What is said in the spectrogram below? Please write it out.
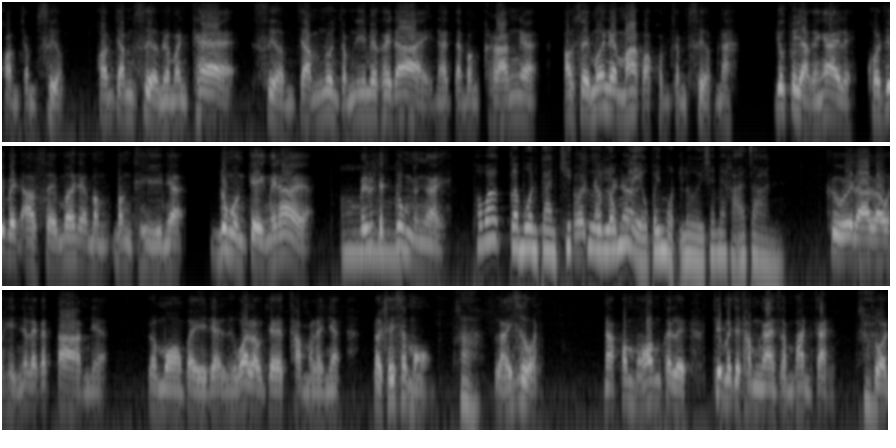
ความจำเสื่อม ความจำเสื่อมเนี่ยมันแค่เสื่อมจำนู่นจำนี่ไม่ค่อยได้นะแต่บางครั้งเนี่ยอัลไซเมอร์เนี่ยมากกว่าความจำเสื่อมนะยกตัวอย่างง่ายๆเลย คนที่เป็นอัลไซเมอร์เนี่ยบางบางทีเนี่ยนุ่งกางเกงไม่ได้อะอ๋อไม่รู้จะนุ่งยังไง เพราะว่ากระบวนการคิดเออคือจำไม่ได้ล้มเหลวไปหมดเลยใช่ไหมคะอาจารย์ คือเวลาเราเห็นอะไรก็ตามเนี่ย เรามองไปเนี่ยหรือว่าเราจะทำอะไรเนี่ย เราใช้สมองค่ะหลายส่วนนะพร้อมๆกันเลย ที่มันจะทำงานสัมพันธ์กันค่ะส่วน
